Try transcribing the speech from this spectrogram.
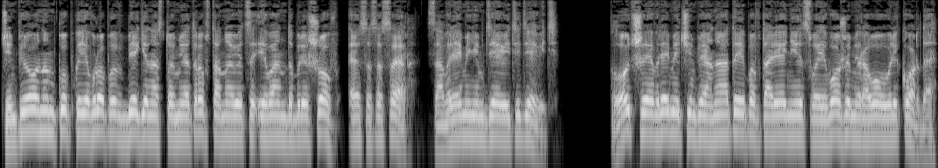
Чемпионом Кубка Европы в беге на 100 метров становится Иван Добряшов, СССР, со временем 9,9. Лучшее время чемпионата и повторение своего же мирового рекорда.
